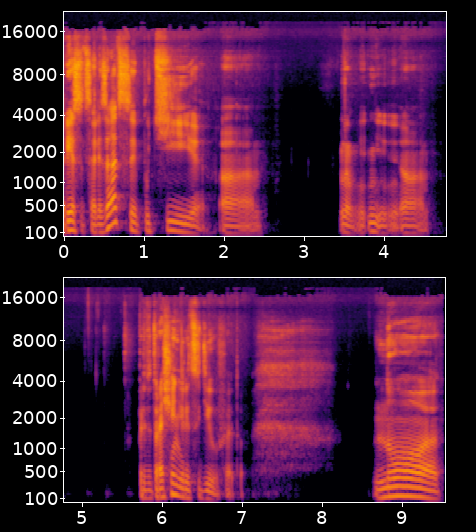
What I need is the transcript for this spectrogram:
ресоциализации, пути э, ну, не, а, предотвращение рецидивов этого. Но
